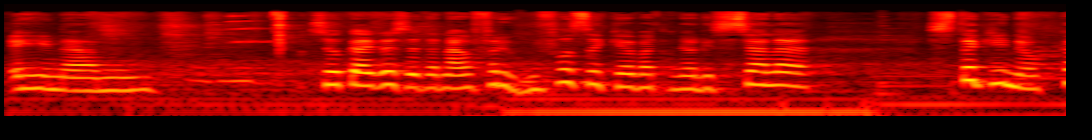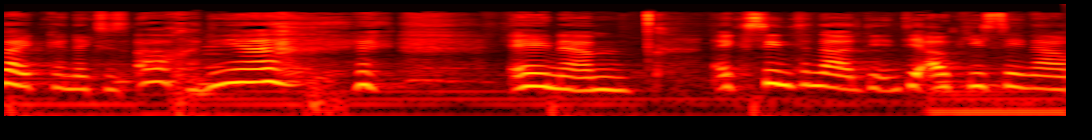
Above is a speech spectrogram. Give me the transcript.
En ehm um, so kyk ons dit nou vir hoeveel se keer wat nou dieselfde stukkie nou kyk en ek sê ag nee. en ehm um, ek sien dit nou die die ouetjie sê nou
